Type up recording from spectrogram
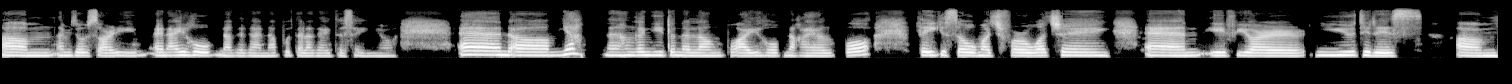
Um, I'm so sorry. And I hope nagagana po talaga ito sa inyo. And um, yeah, hanggang dito na lang po. I hope naka-help po. Thank you so much for watching. And if you are new to this, um,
